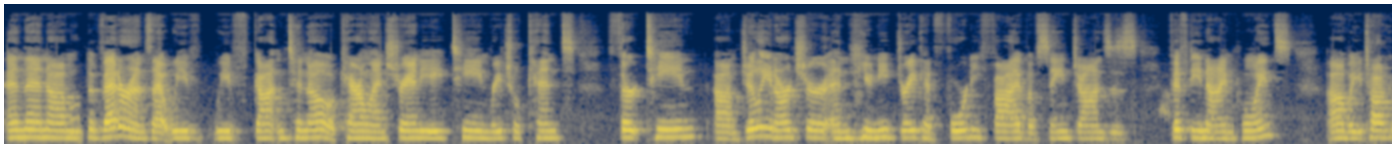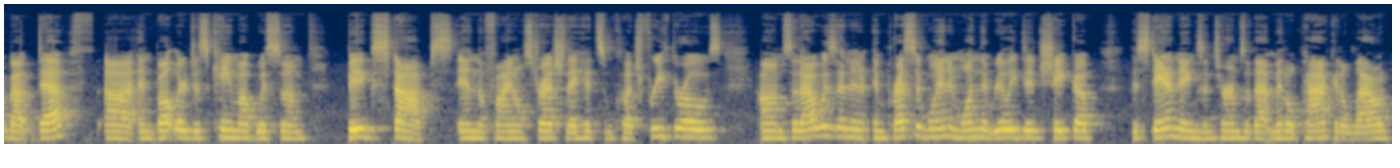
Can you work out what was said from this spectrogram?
And then um, the veterans that we've we've gotten to know: Caroline Strande, 18; Rachel Kent, 13. Um, Jillian Archer and Unique Drake had 45 of St. John's 59 points. Uh, but you talk about depth, uh, and Butler just came up with some big stops in the final stretch. They hit some clutch free throws. Um, so that was an impressive win and one that really did shake up the standings in terms of that middle pack. It allowed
